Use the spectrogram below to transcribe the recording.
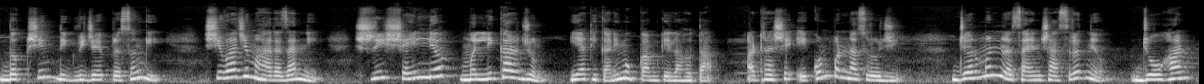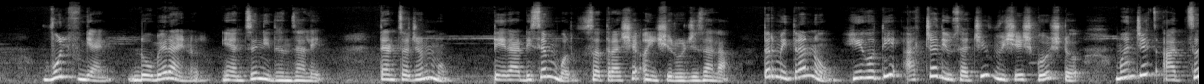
दक्षिण दिग्विजय प्रसंगी शिवाजी महाराजांनी श्री शैल्य मल्लिकार्जुन या ठिकाणी मुक्काम केला होता. अठराशे एकोणपन्नास रोजी जर्मन रसायनशास्त्रज्ञ जोहान वुल्फ गँग डोबेरायनर यांचे निधन झाले. त्यांचा जन्म तेरा डिसेंबर सतराशे ऐंशी रोजी झाला. तर मित्रांनो ही होती आजच्या दिवसाची विशेष गोष्ट. म्हणजेच आजचं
